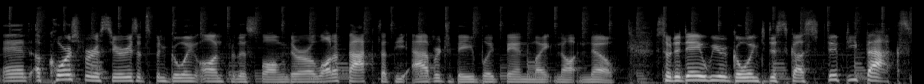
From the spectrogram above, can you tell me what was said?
and of course for a series that's been going on for this long, there are a lot of facts that the average Beyblade fan might not know. So today we are going to discuss 50 facts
